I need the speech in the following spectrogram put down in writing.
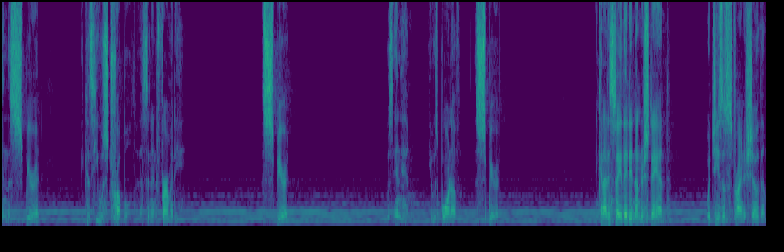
in the Spirit because he was troubled. That's an infirmity. The Spirit was in him. he was born of the Spirit. And can I just say, they didn't understand what Jesus was trying to show them.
